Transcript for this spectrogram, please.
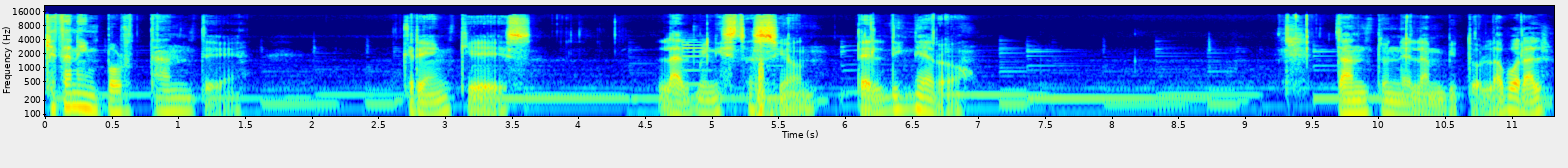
¿Qué tan importante creen que es la administración del dinero? Tanto en el ámbito laboral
